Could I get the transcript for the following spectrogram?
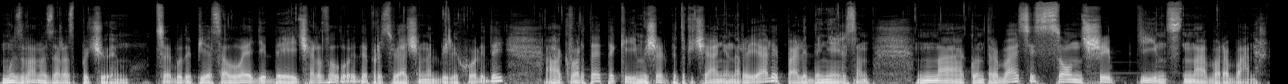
ми з вами зараз почуємо. Це буде п'єса Леді Дей Чарльза Ллойда, присвячена Білі Холідей. А квартет такий Мішель Петручані на роялі, Палле Даніельссон на контрабасі, Сон Шип Тіус на барабанах.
